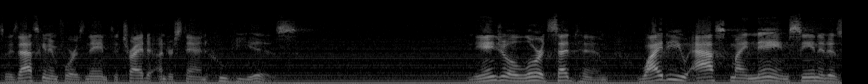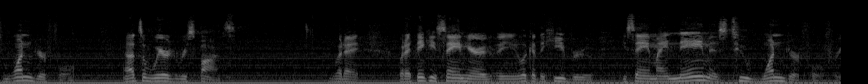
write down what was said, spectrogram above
So he's asking him for his name to try to understand who he is. And the angel of the Lord said to him, Why do you ask my name, seeing it is wonderful? Now, that's a weird response. What I, what I think he's saying here, when you look at the Hebrew, he's saying, My name is too wonderful for you.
